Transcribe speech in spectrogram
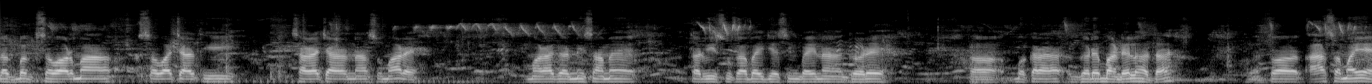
લગભગ સવારમાં સવા ચારથી સાડા ચારના સુમારે મારા ઘરની સામે તરવી સુકાભાઈ જયસિંહભાઈના ઘરે બકરા ઘરે બાંધેલા હતા. તો આ સમયે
